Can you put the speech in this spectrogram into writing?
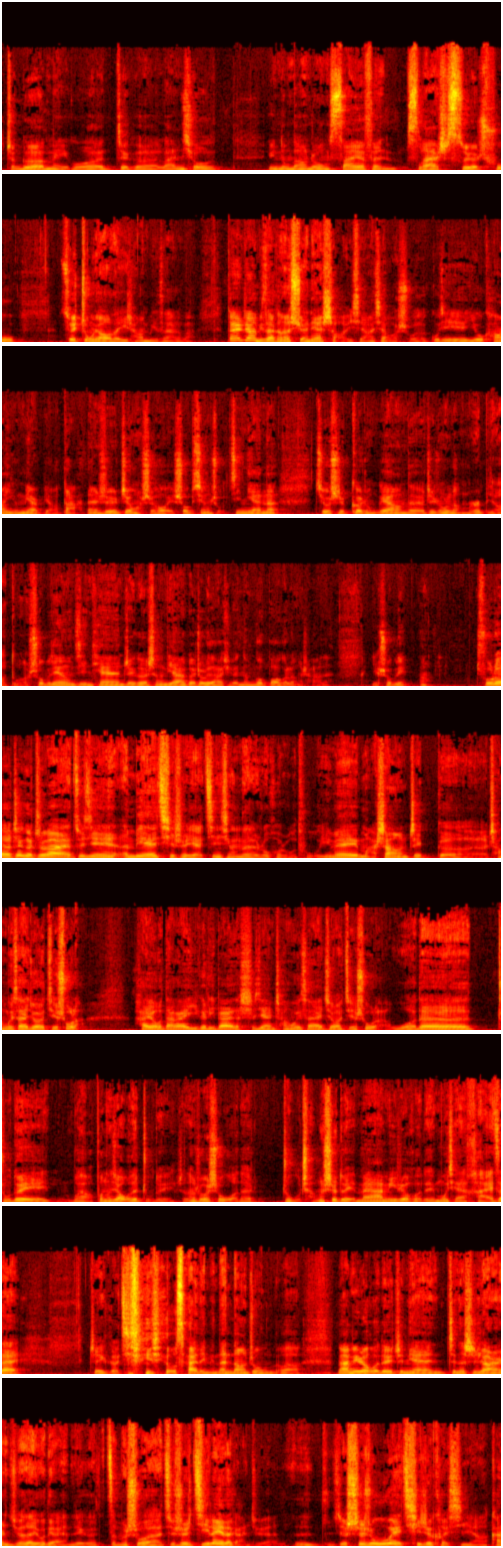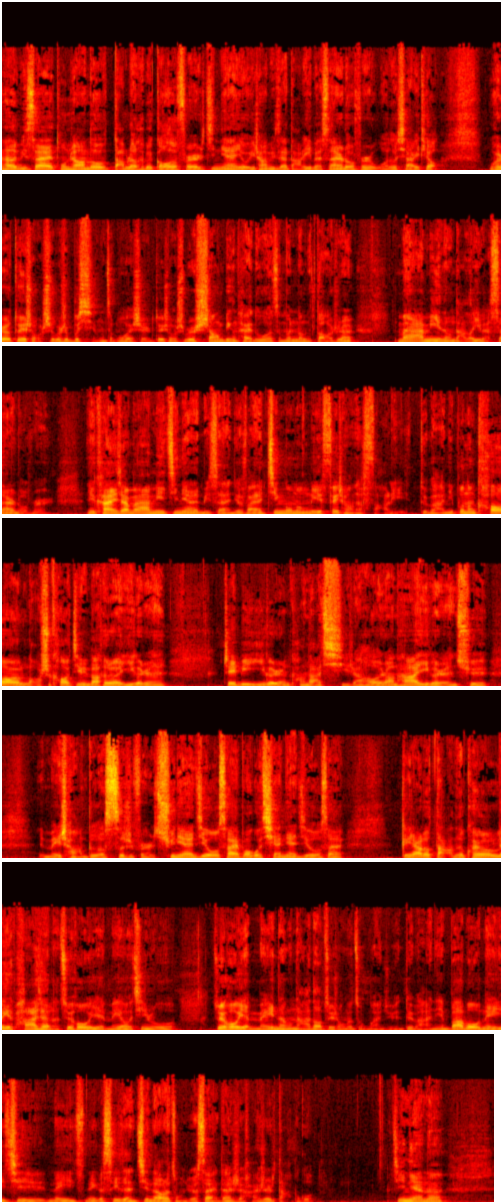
整个美国这个篮球运动当中三月份 slash 四月初最重要的一场比赛了吧。但是这场比赛可能悬念少一些啊，像我说的，估计优康赢面比较大。但是这种时候也说不清楚。今年呢，就是各种各样的这种冷门比较多，说不定今天这个圣地亚哥州立大学能够爆个冷啥的，也说不定啊。除了这个之外，最近 NBA 其实也进行的如火如荼，因为马上这个常规赛就要结束了，还有大概一个礼拜的时间，常规赛就要结束了。我的主队，我不能叫我的主队，只能说是我的主城市队——迈阿密热火队，目前还在。这个季后赛的名单当中，啊，迈阿密热火队今年真的是让人觉得有点这个怎么说啊，就是鸡肋的感觉，嗯，就食之无味，弃之可惜啊。看他的比赛，通常都打不了特别高的分今年有一场比赛打了一百三十多分我都吓一跳。我说对手是不是不行？怎么回事？对手是不是伤病太多？怎么能导致迈阿密能打到一百三十多分你看一下迈阿密今年的比赛，你就发现进攻能力非常的乏力，对吧？你不能靠老是靠吉米巴特勒一个人，JB 一个人扛大旗，然后让他一个人去。每场得四十分，去年季后赛包括前年季后赛，给亚都打的快要累趴下了，最后也没有进入，最后也没能拿到最终的总冠军，对吧？你 Bubble 那一季那一那个 season 进到了总决赛，但是还是打不过。今年呢，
